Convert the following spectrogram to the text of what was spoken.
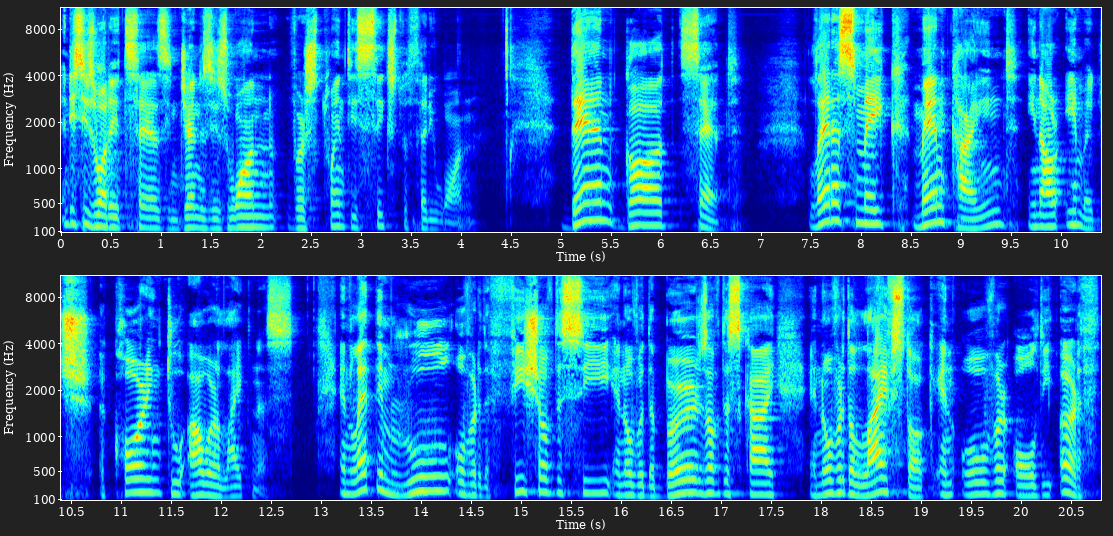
And this is what it says in Genesis 1, verse 26 to 31. Then God said, Let us make mankind in our image, according to our likeness. And let them rule over the fish of the sea, and over the birds of the sky, and over the livestock, and over all the earth,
